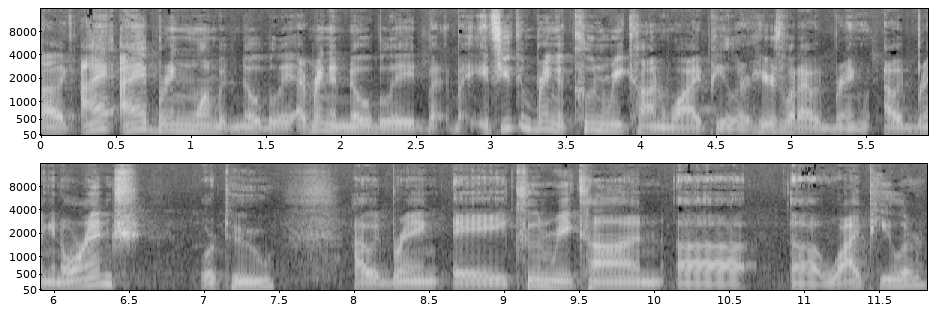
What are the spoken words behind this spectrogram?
Uh, like I, I bring one with no blade. I bring a no blade, but, but if you can bring a Kuhn Rikon Y peeler, here's what I would bring. I would bring an orange or two. I would bring a Kuhn Rikon uh, uh, Y peeler.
